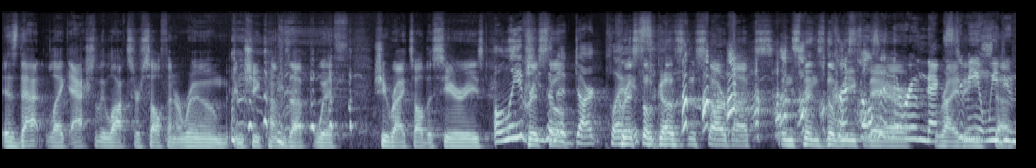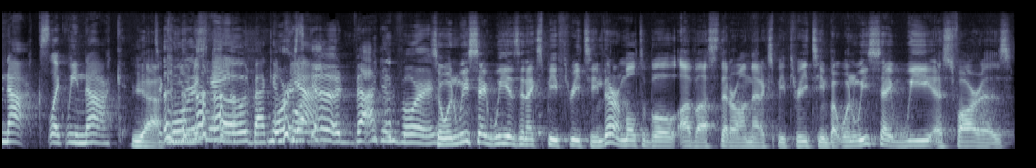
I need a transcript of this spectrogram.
is that like Ashley locks herself in a room and she comes up with, she writes all the series? Only if she's in a dark place. Crystal goes to Starbucks and spends the week there. crystal's in the room next to me and we do knocks like we knock Yeah. to Morse communicate. code back and Morse forth. Yeah. code back and forth. So when we say we as an XP3 team, there are multiple of us that are on that XP3 team. But when we say we, as far as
